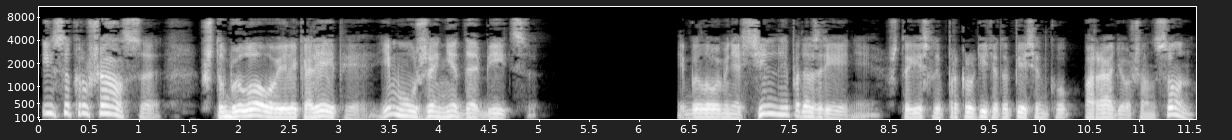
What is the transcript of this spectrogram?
и сокрушался, что былого великолепия ему уже не добиться. И было у меня сильное подозрение, что если прокрутить эту песенку по радио «Шансон»,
